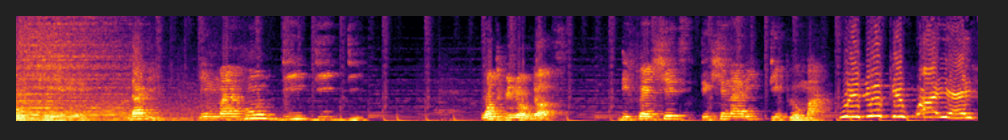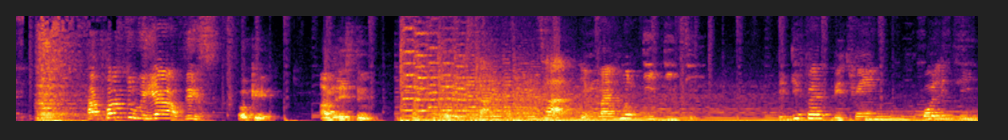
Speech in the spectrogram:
okay. Daddy, in my own DDD, What's the meaning of that? differentiate dictionary diploma. Will you keep quiet? Apostle, we hear of this. Okay, I'm listening. okay, sir. Sir, in my own DDD, the difference between quality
